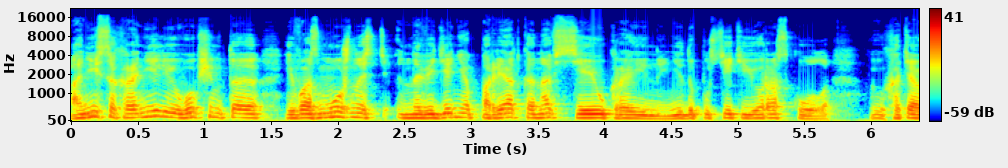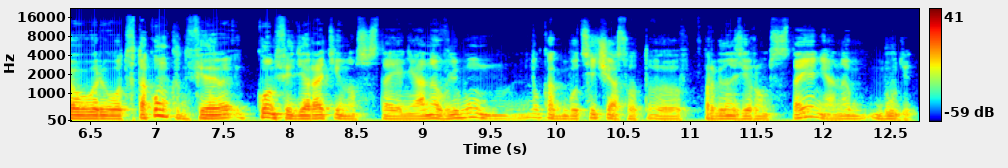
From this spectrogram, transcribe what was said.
они сохранили, в общем-то, и возможность наведения порядка на всей Украине, не допустить ее раскола. Хотя, я говорю, вот в таком конфедеративном состоянии, она в любом, ну как бы вот сейчас вот э, в прогнозируемом состоянии она будет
